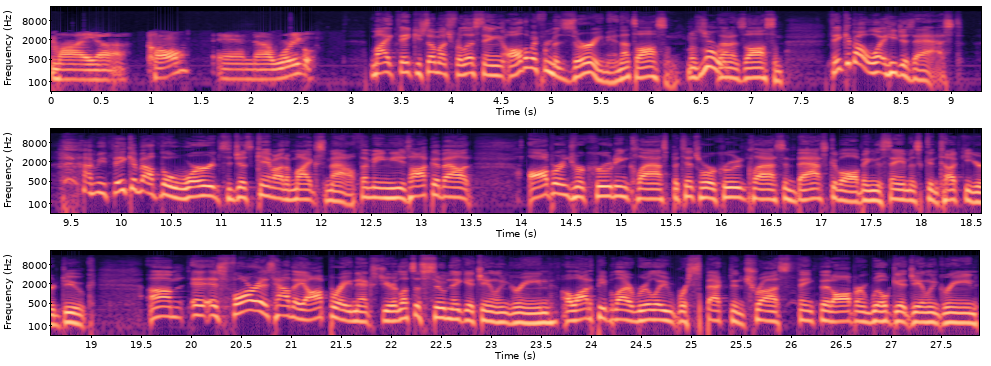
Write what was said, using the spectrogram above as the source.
my uh, call, and uh, War Eagle. Mike, thank you so much for listening all the way from Missouri, man. That's awesome. Missouri. That is awesome. Think about what he just asked. I mean, think about the words that just came out of Mike's mouth. I mean, you talk about Auburn's recruiting class, potential recruiting class in basketball being the same as Kentucky or Duke. Um, as far as how they operate next year, let's assume they get Jalen Green. A lot of people I really respect and trust think that Auburn will get Jalen Green.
